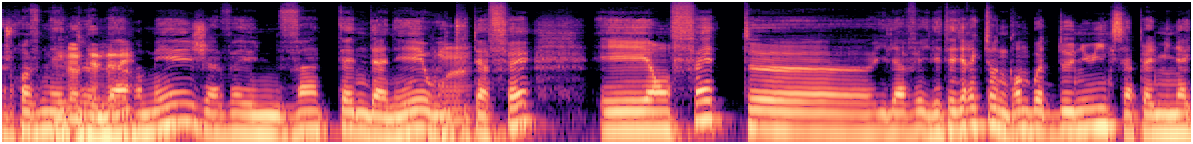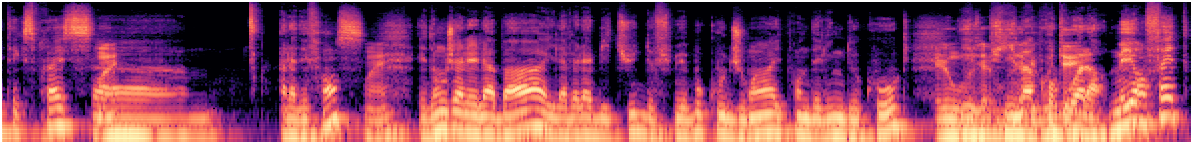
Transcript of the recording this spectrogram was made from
Je revenais de l'armée, j'avais une vingtaine d'années, oui, Ouais. tout à fait. Et en fait, euh, il avait, il était directeur d'une grande boîte de nuit qui s'appelait le Midnight Express à, à la Défense. Ouais. Et donc j'allais là-bas. Il avait l'habitude de fumer beaucoup de joints et de prendre des lignes de coke. Et donc Et vous, puis il m'a voilà. Mais en fait,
